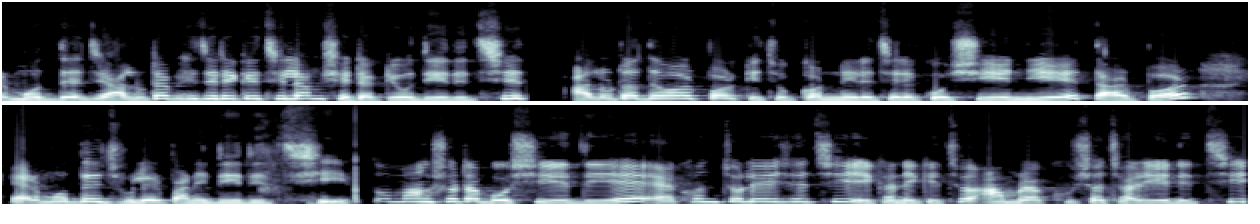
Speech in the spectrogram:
এর মধ্যে যে আলুটা ভেজে রেখেছিলাম সেটাকেও দিয়ে দিচ্ছি। আলুটা দেওয়ার পর কিছুক্ষণ নেড়ে ছেড়ে কষিয়ে নিয়ে তারপর এর মধ্যে ঝুলের পানি দিয়ে দিচ্ছি। তো মাংসটা বসিয়ে দিয়ে এখন চলে এসেছি। এখানে কিছু আমরা খোসা ছাড়িয়ে নিচ্ছি।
